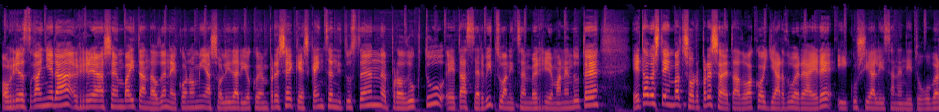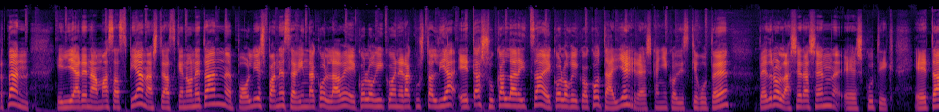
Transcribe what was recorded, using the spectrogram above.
Horriez gainera, reasen baitan dauden ekonomia solidarioko enpresek eskaintzen dituzten produktu eta zerbitzuan itzen berri emanen dute, eta beste hainbat sorpresa eta doako jarduera ere ikusi izanen ditugu bertan. Hilaren amazazpian, asteazken honetan, poliespanez egindako labe ekologikoen erakustaldia eta sukaldaritza ekologikoko tailerra eskainiko dizkigute, Pedro Laserasen eskutik. Eta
